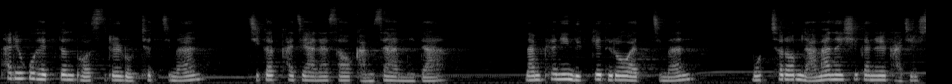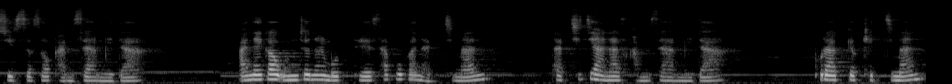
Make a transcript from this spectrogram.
타려고 했던 버스를 놓쳤지만 지각하지 않아서 감사합니다. 남편이 늦게 들어왔지만 모처럼 나만의 시간을 가질 수 있어서 감사합니다. 아내가 운전을 못해 사고가 났지만 다치지 않아서 감사합니다. 불합격했지만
